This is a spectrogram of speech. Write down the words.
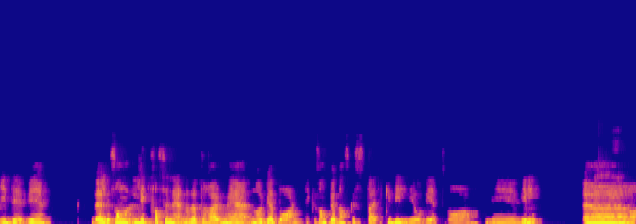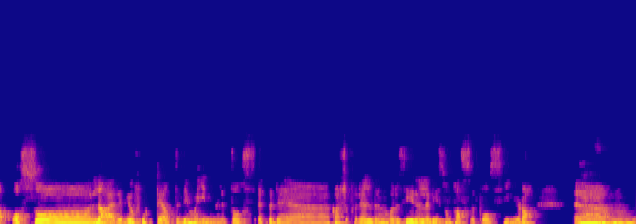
i det vi Det er litt sånn litt fascinerende dette her med når vi er barn. ikke sant? Vi har ganske sterk vilje og vet hva vi vil. Eh, Mhm. og så lærer vi jo fort det at vi må innrette oss etter det kanskje foreldrene våre sier, eller de som passer på oss sier, da. Eh,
